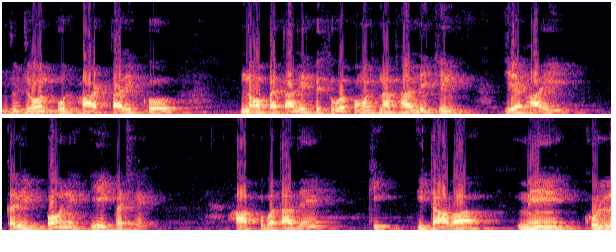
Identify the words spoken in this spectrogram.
जो जौनपुर आठ तारीख को नौ पैंतालीस पे सुबह पहुँचना था, लेकिन यह आई करीब पौने एक बजे। आपको बता दें कि इटावा में कुल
